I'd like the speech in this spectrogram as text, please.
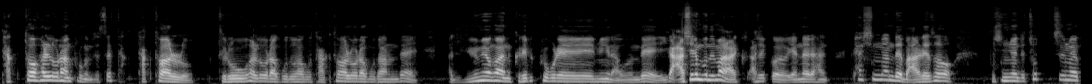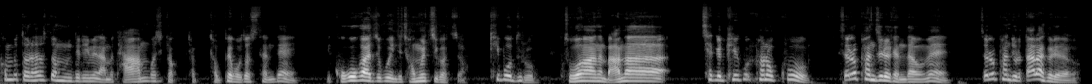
닥터 할로라는 프로그램 있었어요. 닥, 닥터 할로. 드로우 할로라고도 하고 닥터 할로라고도 하는데 아주 유명한 그래픽 프로그래밍이 나오는데 이거 아시는 분들만 알- 아실 거예요. 옛날에 한 80년대 말에서 90년대 초쯤에 컴퓨터를 하셨던 분들이면 아마 다 한 번씩 격- 접- 접해 보셨을 텐데 그거 가지고 이제 점을 찍었죠. 키보드로. 좋아하는 만화 책을 펴고, 펴놓고 셀로판지를 댄 다음에 셀로판지로 따라 그려요.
